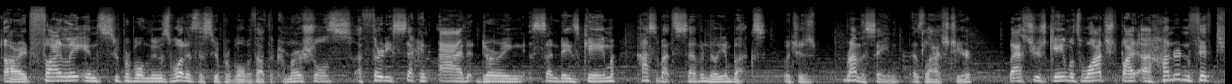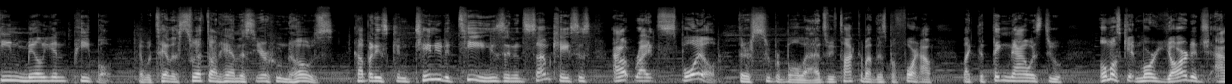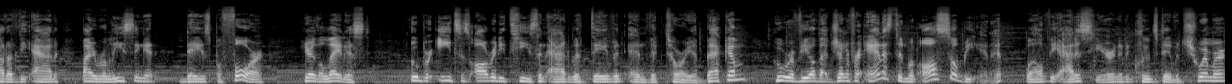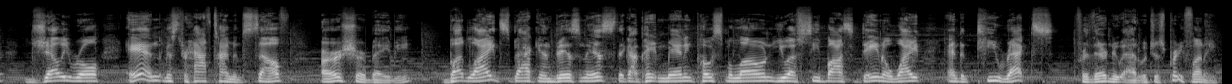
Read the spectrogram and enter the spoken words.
All right, finally in Super Bowl news, what is the Super Bowl without the commercials? A 30-second ad during Sunday's game costs about 7 million bucks, which is around the same as last year. Last year's game was watched by 115 million people. And with Taylor Swift on hand this year, who knows? Companies continue to tease and in some cases outright spoil their Super Bowl ads. We've talked about this before how like the thing now is to almost get more yardage out of the ad by releasing it days before. Here the latest. Uber Eats has already teased an ad with David and Victoria Beckham, who revealed that Jennifer Aniston would also be in it. Well, the ad is here and it includes David Schwimmer, Jelly Roll, and Mr. Halftime himself, Usher Baby. Bud Light's back in business. They got Peyton Manning, Post Malone, UFC boss Dana White, and a T Rex for their new ad, which is pretty funny.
